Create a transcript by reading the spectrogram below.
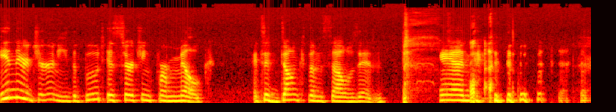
In their journey, the bhoot is searching for milk to dunk themselves in. And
